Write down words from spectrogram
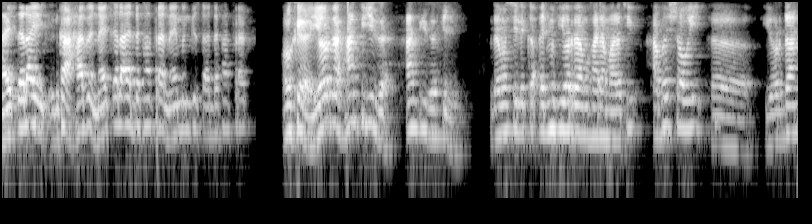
ናይ ፀላይ እንካ ሓበን ናይ ፀላይ ኣደፋፍረን ናይ መንግስቲ ኣደፋፍረን ኦኬ ዮርዳ ሓንቲ ግዜ ሓንቲ ግዜ ፊል እንተመሲልካ ቅድሚ ዮርዳ ምካዳ ማለት እዩ ሓፈሻዊ ዮርዳን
